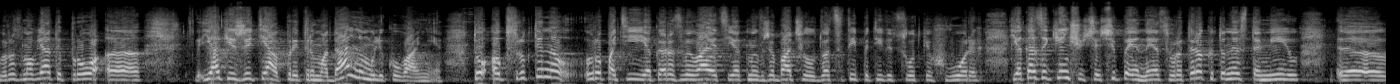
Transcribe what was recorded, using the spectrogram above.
розмовляти про якість життя при тримодальному лікуванні, то обструктивна уропатія, яка розвивається, як ми вже бачили, у 25% хворих, яка закінчується ЧПНС, уротерокотонестомію, е,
